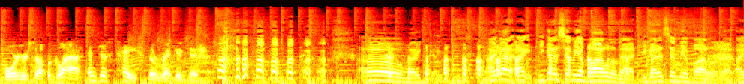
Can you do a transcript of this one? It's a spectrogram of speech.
pour yourself a glass and just taste the recognition. Oh my god! I got. I, you got to send me a bottle of that. You got to send me a bottle of that. I.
